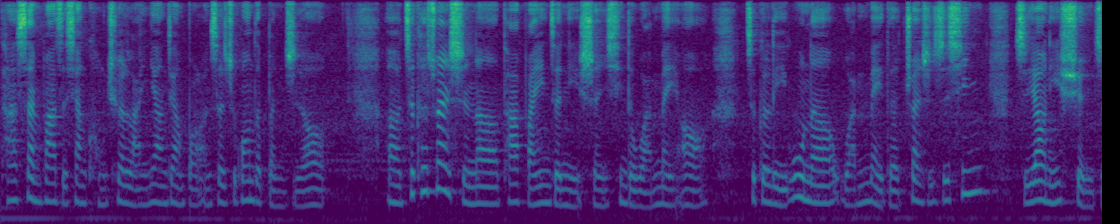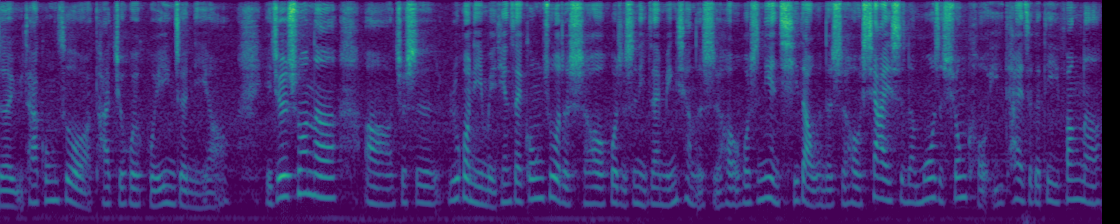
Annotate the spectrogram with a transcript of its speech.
它散发着像孔雀蓝一样这样宝蓝色之光的本质哦。呃，这颗钻石呢，它反映着你神性的完美哦。这个礼物呢，完美的钻石之心，只要你选择与它工作，它就会回应着你哦。也就是说呢，啊、呃，就是如果你每天在工作的时候，或者是你在冥想的时候，或是念祈祷文的时候，下意识的摸着胸口仪态这个地方呢，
